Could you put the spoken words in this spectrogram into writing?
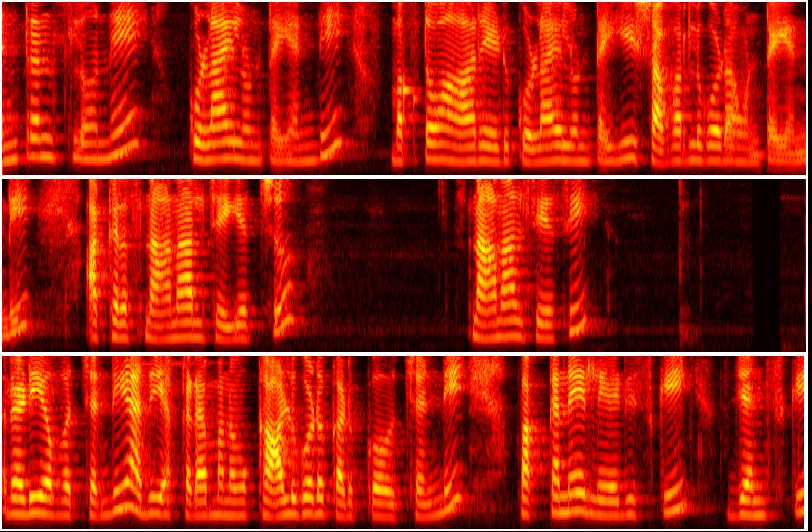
ఎంట్రన్స్లోనే కుళాయిలు ఉంటాయండి మొత్తం ఆరేడు కుళాయిలు ఉంటాయి షవర్లు కూడా ఉంటాయండి. అక్కడ స్నానాలు చేయొచ్చు స్నానాలు చేసి రెడీ అవ్వచ్చండి. అది అక్కడ మనం కాళ్ళు కూడా కడుక్కోవచ్చండి. పక్కనే లేడీస్కి జెంట్స్కి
